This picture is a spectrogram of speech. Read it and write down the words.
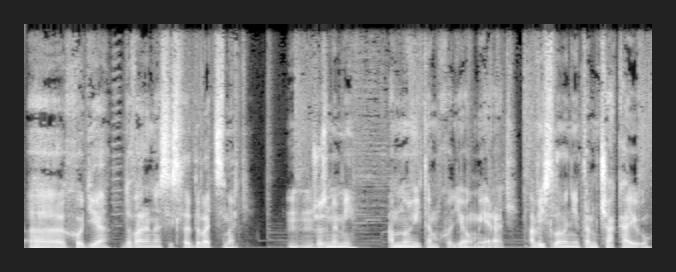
uh, chodia do Varanasi sledovať smrť, Mhm. čo sme my, a mnohí tam chodia umierať. A vyslovene tam čakajú.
